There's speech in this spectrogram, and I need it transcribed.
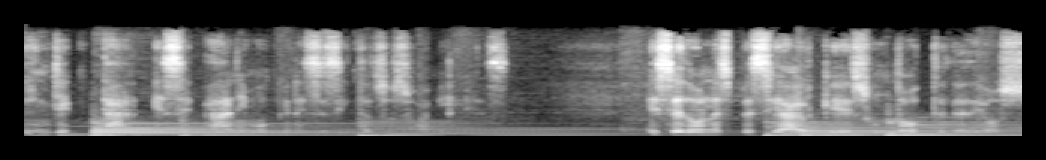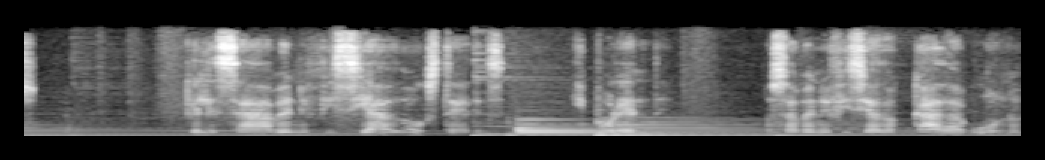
inyectar ese ánimo que necesitan sus familias, ese don especial que es un dote de Dios, que les ha beneficiado a ustedes y por ende nos ha beneficiado a cada uno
